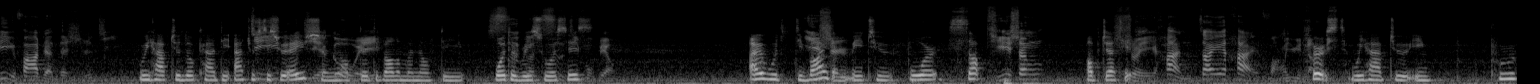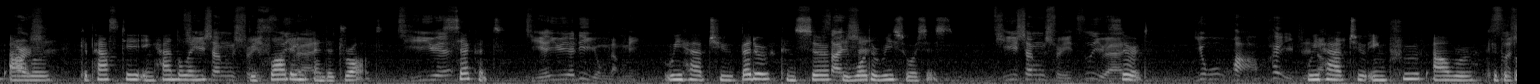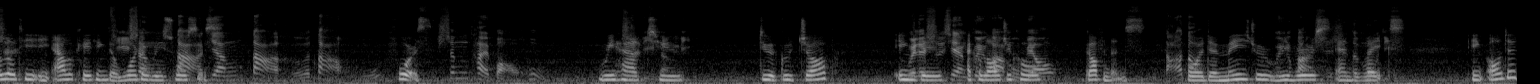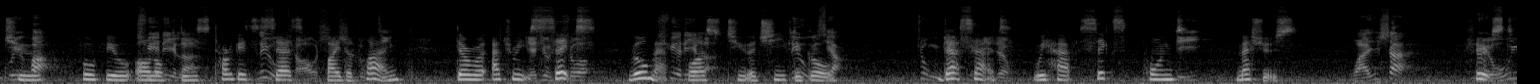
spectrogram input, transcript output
we have to look at the actual situation of the development of the water resources. I would divide them into four sub-objectives. First, we have to improve our capacity in handling the flooding and the drought. Second, we have to better conserve the water resources. Third, we have to improve our capability in allocating the water resources. Fourth, we have to do a good job in the ecological governance for the major rivers and lakes. In order to fulfill all of these targets set by the plan, there were actually six roadmap for us to achieve the goal. That said, we have six point measures. First,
